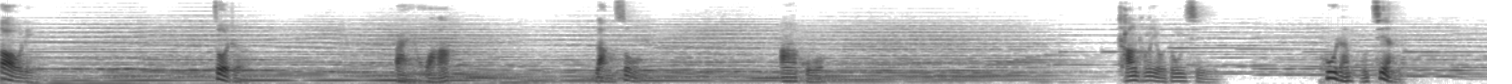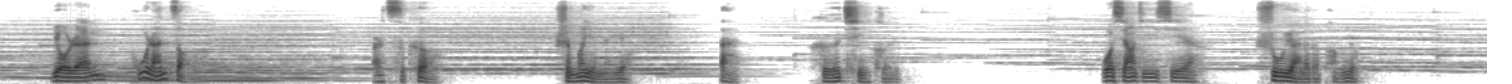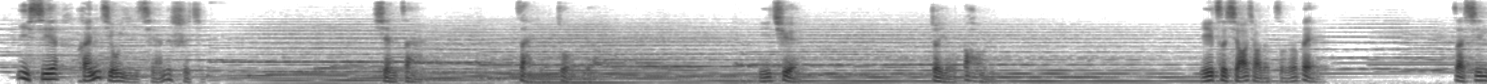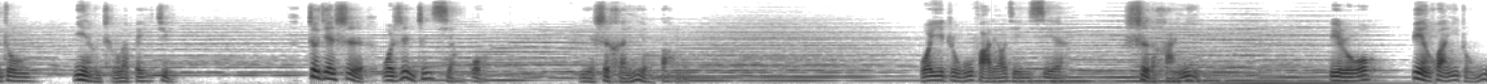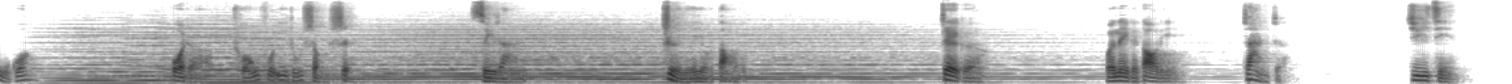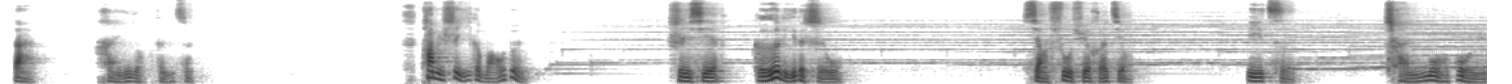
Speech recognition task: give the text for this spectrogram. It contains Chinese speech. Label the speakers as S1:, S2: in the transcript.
S1: 道理。作者百华。朗诵阿国。常常有东西忽然不见了，有人忽然走了，而此刻什么也没有，但合情合理。我想起一些疏远了的朋友，一些很久以前的事情，现在。再也做不。的确，这有道理。一次小小的责备，在心中酿成了悲剧。这件事我认真想过，也是很有道理。我一直无法了解一些事的含义，比如。变换一种目光，或者重复一种手势，虽然这也有道理。这个和那个道理站着，拘谨，但很有分寸。他们是一个矛盾，是一些。隔离的事物，像数学和酒，彼此沉默不语。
